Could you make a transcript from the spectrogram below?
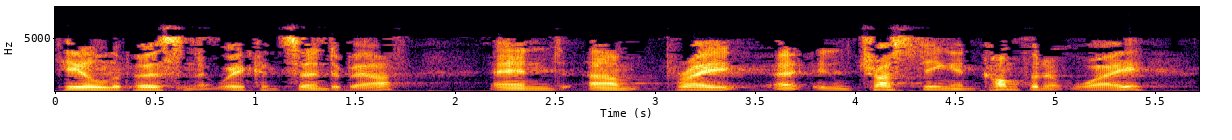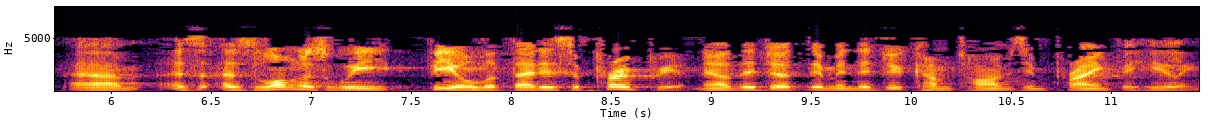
heal the person that we're concerned about, and um, pray uh, in a trusting and confident way, um, as, as long as we feel that that is appropriate. Now, do, I mean, there do come times in praying for healing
